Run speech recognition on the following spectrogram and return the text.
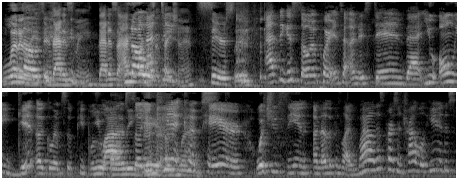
Literally, No, seriously. that is me. That is an accurate No. representation. seriously. I think it's so important to understand that you only get a glimpse of people's You lives, so you can't compare what you see in another person. Like, wow, this person traveled here, this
